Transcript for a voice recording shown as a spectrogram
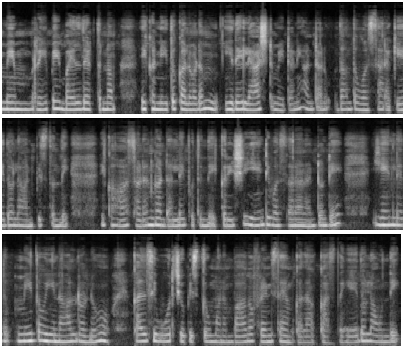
మేము రేపే బయలుదేరుతున్నాం. ఇక నీతో కలవడం ఇదే లాస్ట్ మీట్ అని అంటాడు. దాంతో వస్తారాకి ఏదోలా అనిపిస్తుంది. ఇక సడన్గా డల్ అయిపోతుంది. ఇక రిషి ఏంటి వస్తారా? అని అంటుంటే ఏం లేదు. మీతో ఈ నాలుగు రోజులు కలిసి ఊరు చూపిస్తూ మనం బాగా ఫ్రెండ్స్ అయ్యాం కదా కాస్త ఏదోలా ఉంది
